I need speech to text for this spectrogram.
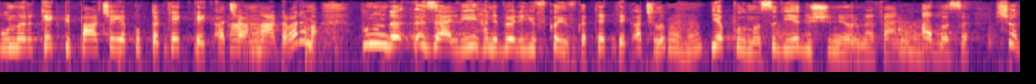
bunları tek bir parça yapıp da tek tek açanlar da var ama bunun da özelliği hani böyle yufka yufka tek tek açılıp yapılması diye düşünüyorum efendim. Ablası şu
